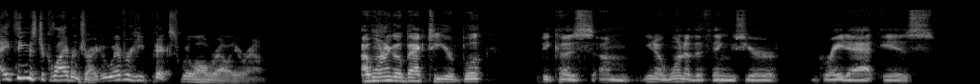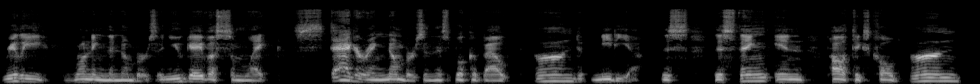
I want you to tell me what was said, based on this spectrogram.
I think Mr. Clyburn's right. Whoever he picks, we'll all rally around. I want to go back to your book because, um, you know, one of the things you're great at is really running the numbers. And you gave us some like staggering numbers in this book about earned media. This this thing in politics called earned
